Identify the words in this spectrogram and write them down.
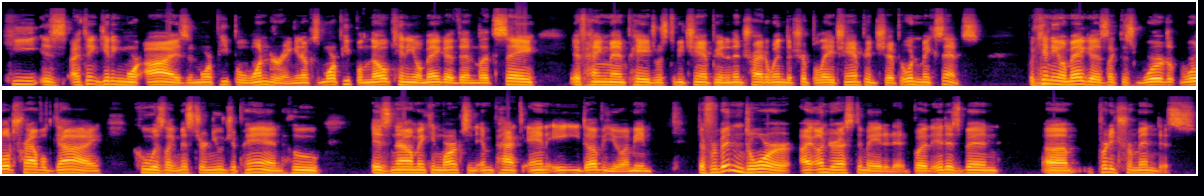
he is, I think, getting more eyes and more people wondering, you know, because more people know Kenny Omega than, let's say, if Hangman Page was to be champion and then try to win the AAA championship, it wouldn't make sense. But Kenny Omega is like this world world traveled guy who was like Mr. New Japan, who is now making marks in Impact and AEW. I mean, the Forbidden Door, I underestimated it, but it has been um, pretty tremendous.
